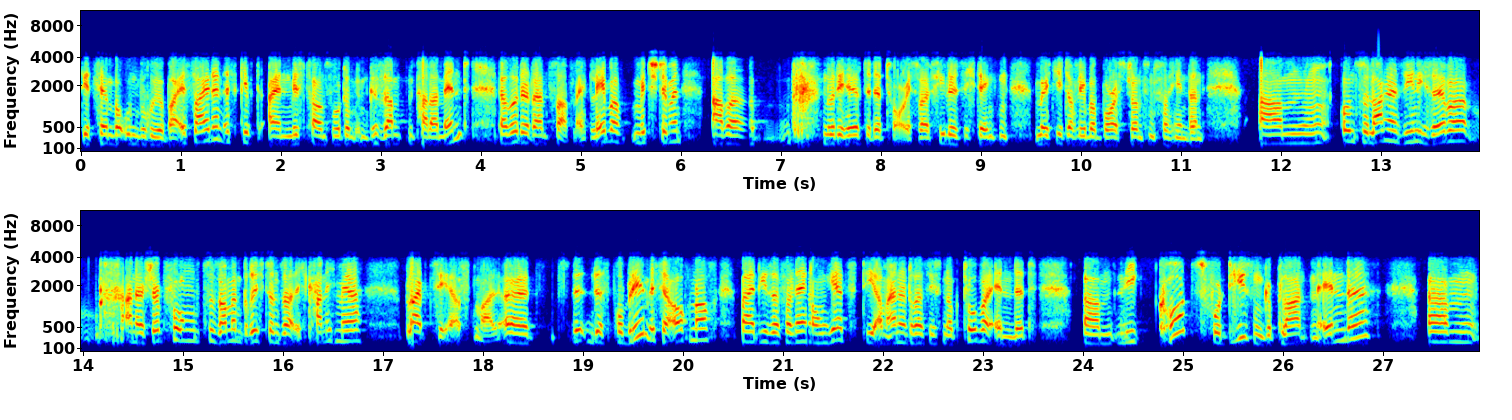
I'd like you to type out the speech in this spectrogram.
Dezember unberührbar. Es sei denn, es gibt ein Misstrauensvotum im gesamten Parlament. Da würde dann zwar vielleicht Labour mitstimmen, aber nur die Hälfte der Tories, weil viele sich denken, möchte ich doch lieber Boris Johnson verhindern. Ähm, und solange sie nicht selber an Erschöpfung zusammenbricht und sagt, ich kann nicht mehr, bleibt sie erstmal. Äh, das Problem ist ja auch noch bei dieser Verlängerung jetzt, die am 31. Oktober endet, ähm, liegt kurz vor diesem geplanten Ende ähm,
